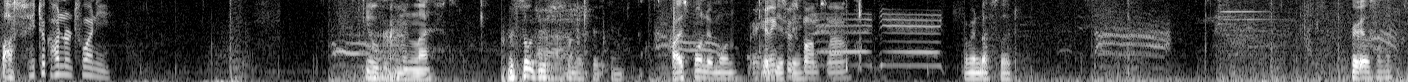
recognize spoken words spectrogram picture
Boss, he took 120. Heals are coming left. The soldier is 115. I spawned him one. We're getting two spawns now. I'm in left side. Three heals on left.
